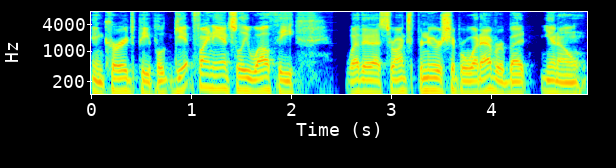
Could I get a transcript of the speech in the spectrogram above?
encourage people get financially wealthy, whether that's through entrepreneurship or whatever. But you know,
